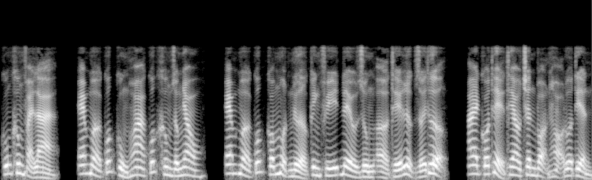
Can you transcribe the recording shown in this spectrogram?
Cũng không phải là, em mở quốc cùng Hoa quốc không giống nhau, em mở quốc có một nửa kinh phí đều dùng ở thế lực giới thượng, ai có thể theo chân bọn họ đua tiền.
